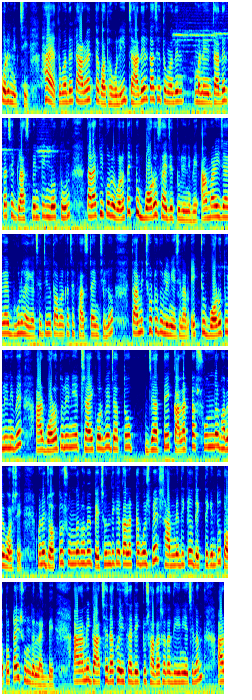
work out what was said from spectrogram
করে নিচ্ছি। হ্যাঁ তোমাদেরকে আরও একটা কথা বলি, যাদের কাছে তোমাদের মানে যাদের কাছে গ্লাস পেন্টিং নতুন, তারা কি করবে বলো তো? একটু বড় সাইজের তুলে নেবে। আমার এই জায়গায় ভুল হয়ে গেছে, যেহেতু আমার কাছে ফার্স্ট টাইম ছিল, তো আমি ছোট তুলে নিয়েছিলাম। একটু বড় তুলে নেবে, আর বড় তুলে নিয়ে ট্রাই করবে যত যাতে কালারটা সুন্দরভাবে বসে। মানে যত সুন্দরভাবে পেছন দিকে কালারটা বসবে, সামনের দিকেও দেখতে কিন্তু ততটাই সুন্দর লাগবে। আর আমি গাছে দেখো এই সাইডে একটু সাদা সাদা দিয়ে নিয়েছিলাম। আর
